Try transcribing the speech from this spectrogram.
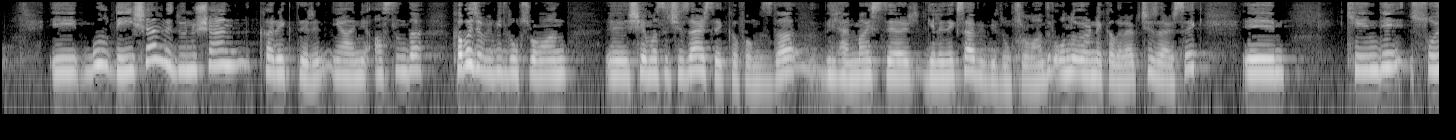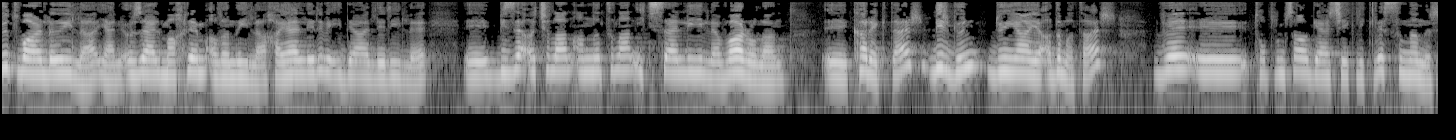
E, bu değişen ve dönüşen karakterin yani aslında kabaca bir Bildungsroman e, şeması çizersek kafamızda Wilhelm Meister geleneksel bir Bildungsromandır. Onu örnek alarak çizersek e, kendi soyut varlığıyla yani özel mahrem alanıyla, hayalleri ve idealleriyle e, bize açılan, anlatılan içselliğiyle var olan e, karakter bir gün dünyaya adım atar ve e, toplumsal gerçeklikle sınanır.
